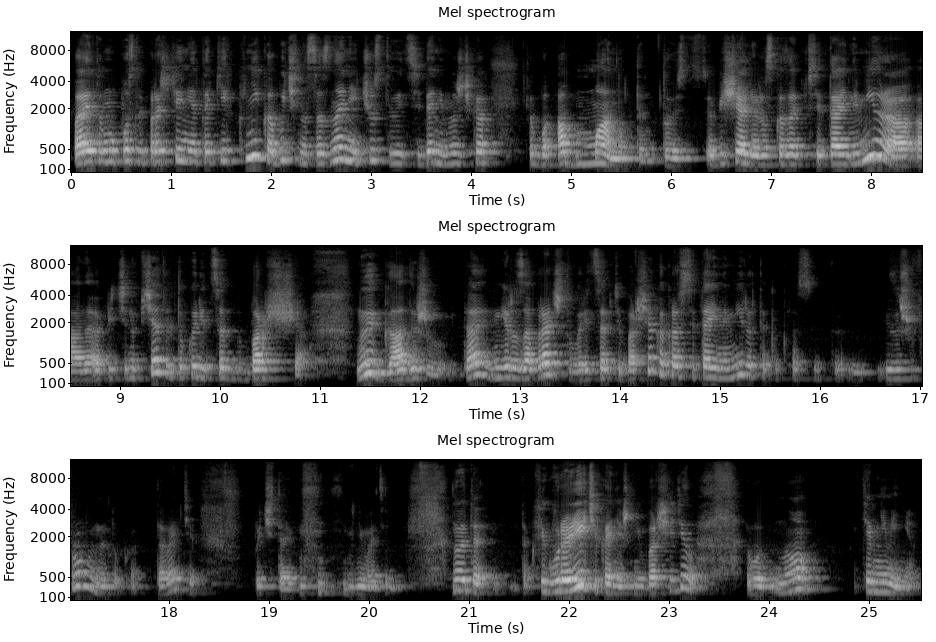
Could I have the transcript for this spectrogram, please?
Поэтому после прочтения таких книг обычно сознание чувствует себя немножечко как бы обманутым, то есть обещали рассказать все тайны мира, а напечатали только рецепт борща. Ну и гады живут, да? не разобрать, что в рецепте борща как раз все тайны мира это как раз это и зашифрованы только. Давайте почитаем внимательно. Ну это так, фигура речи, конечно, не борщи дело, вот, но тем не менее.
